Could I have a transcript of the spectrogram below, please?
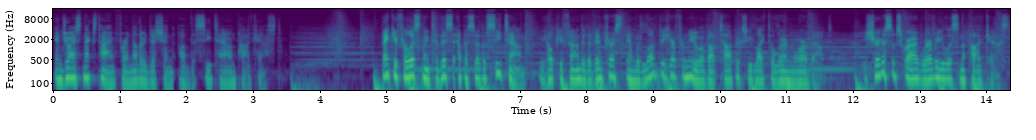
And join us next time for another edition of the C-Town podcast. Thank you for listening to this episode of C-Town. We hope you found it of interest and would love to hear from you about topics you'd like to learn more about. Be sure to subscribe wherever you listen to podcasts.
